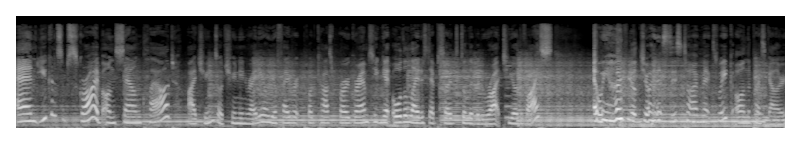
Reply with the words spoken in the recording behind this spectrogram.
And you can subscribe on SoundCloud, iTunes, or TuneIn Radio, your favorite podcast program, so you can get all the latest episodes delivered right to your device. And we hope you'll join us this time next week on the Press Gallery.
